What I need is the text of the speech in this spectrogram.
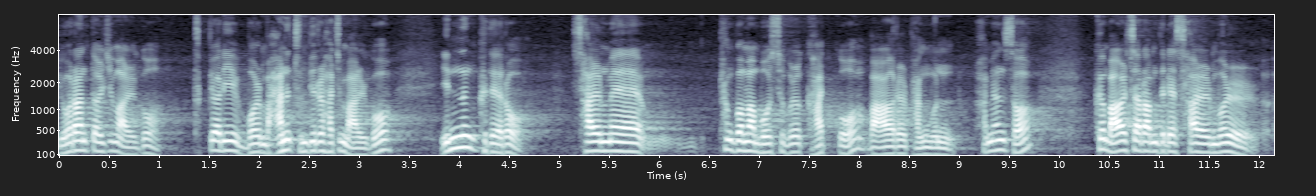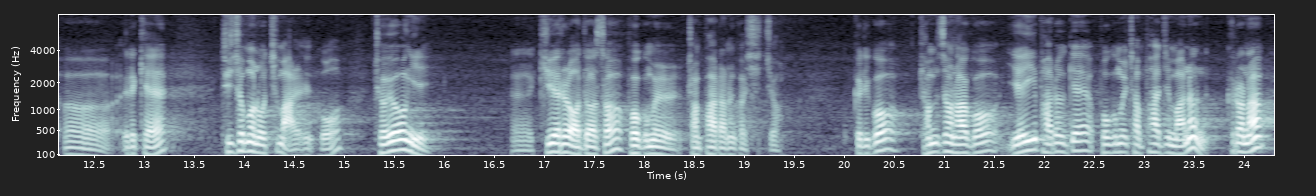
요란 떨지 말고 특별히 뭘 많은 준비를 하지 말고 있는 그대로 삶의 평범한 모습을 갖고 마을을 방문하면서 그 마을 사람들의 삶을 어, 이렇게 뒤집어 놓지 말고 조용히 에, 기회를 얻어서 복음을 전파하라는 것이죠. 그리고 겸손하고 예의 바르게 복음을 전파하지만은 그러나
